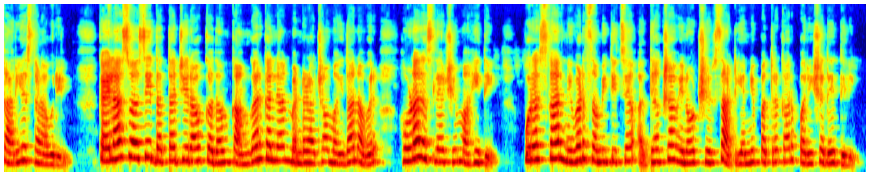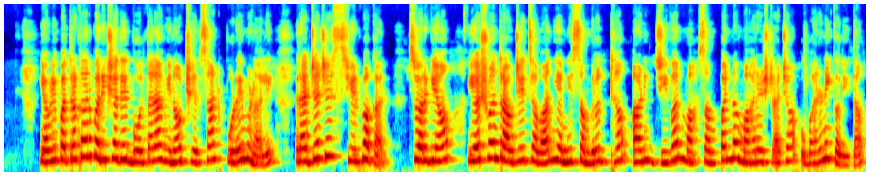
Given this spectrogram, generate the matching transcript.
कार्यस्थळावरील. कैलासवासी दत्ताजीराव कदम कामगार कल्याण मंडळाच्या मैदानावर होणार असल्याची माहिती. पुरस्कार निवड समितीचे अध्यक्ष विनोद शिरसाट यांनी पत्रकार परिषदेत दिली. यावेळी पत्रकार परिषदेत बोलताना विनोद शिरसाट पुढे म्हणाले राज्याचे शिल्पकार स्वर्गीय यशवंतरावजी चव्हाण यांनी समृद्ध आणि जीवन मा- संपन्न महाराष्ट्राच्या उभारणीकरिता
